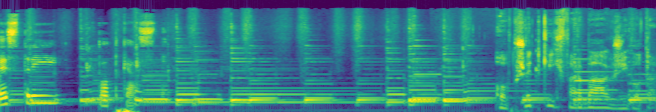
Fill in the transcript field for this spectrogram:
Pestrý podcast. O všetkých farbách života.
